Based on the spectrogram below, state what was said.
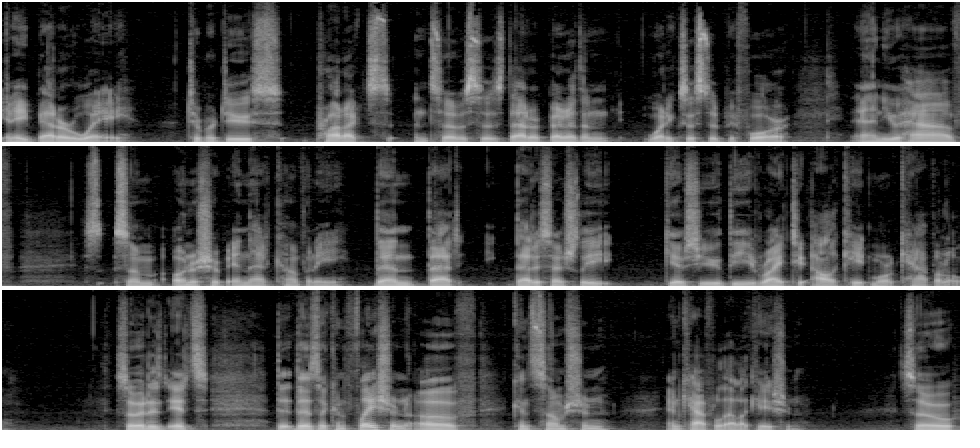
in a better way to produce products and services that are better than what existed before and you have s- some ownership in that company then that that essentially gives you the right to allocate more capital so it is it's th- there's a conflation of consumption and capital allocation so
